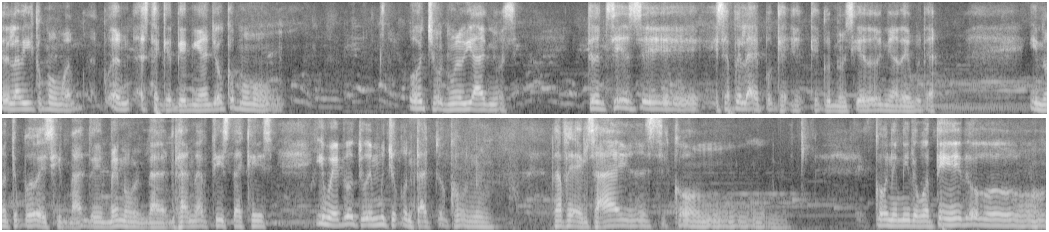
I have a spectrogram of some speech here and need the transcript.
yo la vi como hasta que tenía yo como ocho o nueve años. Entonces, eh, esa fue la época que, conocí a doña Débora. Y no te puedo decir más de, bueno, la gran artista que es. Y bueno, tuve mucho contacto con Rafael Sáenz, con, con Emilio Botero,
